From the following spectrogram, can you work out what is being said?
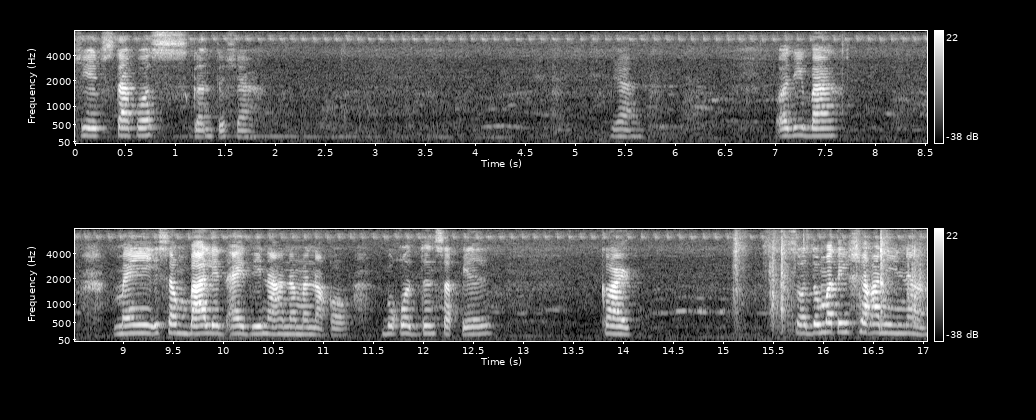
Chips tapos ganito siya. Yan. O, di ba? May isang valid ID na naman ako. Bukod dun sa pill card. So, dumating siya kanina.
